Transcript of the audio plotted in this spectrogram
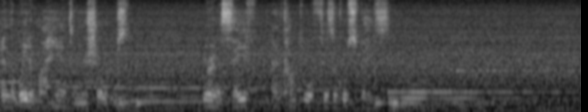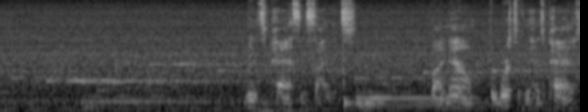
and the weight of my hands on your shoulders. You're in a safe and comfortable physical space. Minutes pass in silence. By now, the worst of it has passed,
